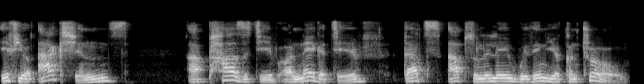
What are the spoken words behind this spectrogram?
If your actions are positive or negative, that's absolutely within your control.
